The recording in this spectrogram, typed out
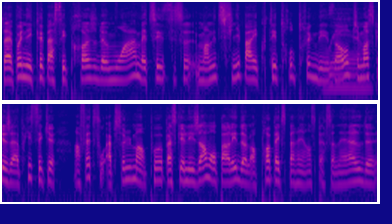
j'avais pas une équipe assez proche de moi, mais tu sais, c'est ça, à un moment donné, tu finis par écouter trop de trucs des Oui, autres. Puis moi, hein. ce que j'ai appris, c'est que en fait, il faut absolument pas, parce que les gens vont parler de leur propre expérience personnelle, de...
